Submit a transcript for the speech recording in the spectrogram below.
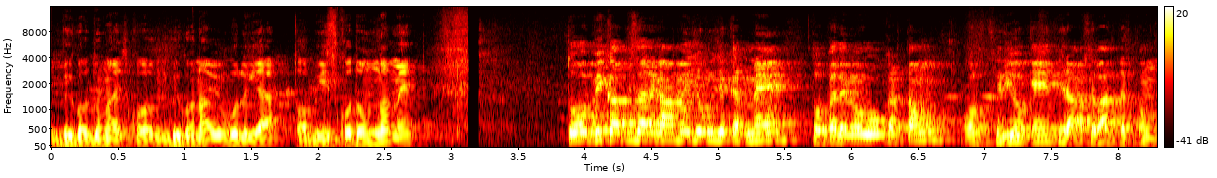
भिगो दूँगा, इसको भिगोना भी भूल गया तो अभी इसको दूँगा मैं। तो अभी काफ़ी सारे काम है जो मुझे करने हैं तो पहले मैं वो करता हूँ, और फ्री होके फिर आपसे बात करता हूँ।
